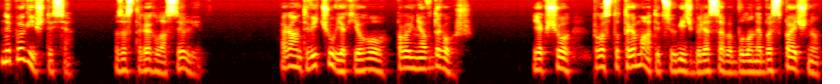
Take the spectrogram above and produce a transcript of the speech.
не поріжтеся, застерегла Селін. Ранд відчув, як його пройняв дрож. Якщо просто тримати цю річ біля себе було небезпечно,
